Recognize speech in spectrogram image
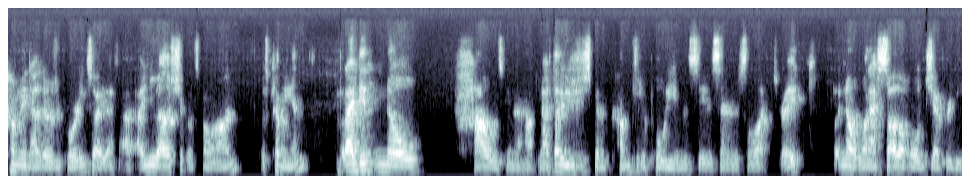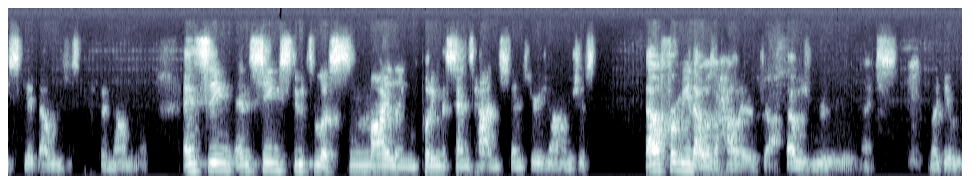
come in as I was recording, so I, I knew Alex Trebek was going on was coming in, but I didn't know how it was going to happen. I thought he was just going to come to the podium and say the senator select, right? But no, when I saw the whole Jeopardy skit, that was just phenomenal. And seeing and seeing Stützle smiling, putting the Sens hat and Sens jersey on was just that for me that was a highlight of the draft. That was really really nice. Like it was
